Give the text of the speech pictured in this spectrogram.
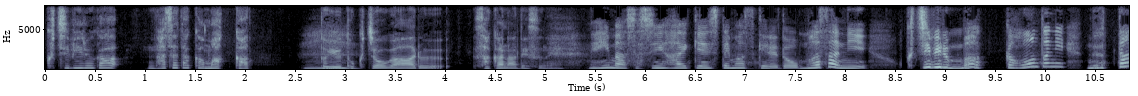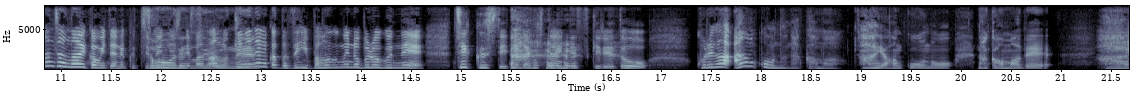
唇がなぜだか真っ赤という特徴がある魚ですね。ね今写真拝見してますけれどまさに唇真っ赤本当に塗ったんじゃないかみたいな唇にしてます、ね、あの気になる方ぜひ番組のブログねチェックしていただきたいんですけれどこれがアンコウの仲間。はいアンコウの仲間では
